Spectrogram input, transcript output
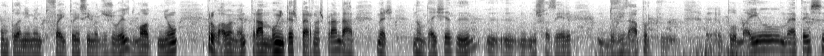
um planeamento feito em cima do joelho, de modo nenhum. Provavelmente terá muitas pernas para andar, mas não deixa de nos fazer duvidar, porque uh, pelo meio metem-se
